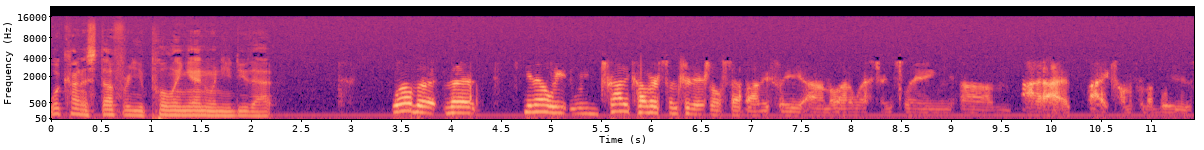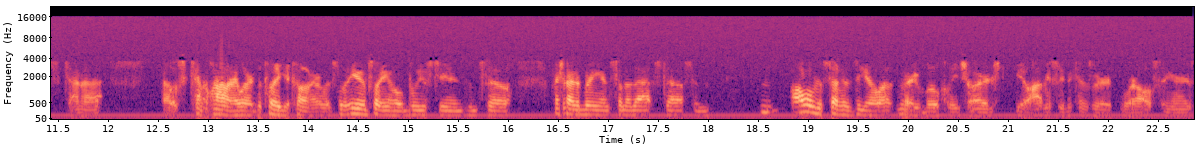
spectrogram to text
what kind of stuff are you pulling in when you do that? Well, the the you know we we try to cover some traditional stuff. Obviously, um, a lot of Western swing. Um, I, I I come from a blues kind of. That was kind of how I learned to play guitar. Was you know playing old blues tunes, and so I try to bring in some of that stuff. And all of the stuff is you know very vocally charged. You know, obviously because we're we're all singers.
